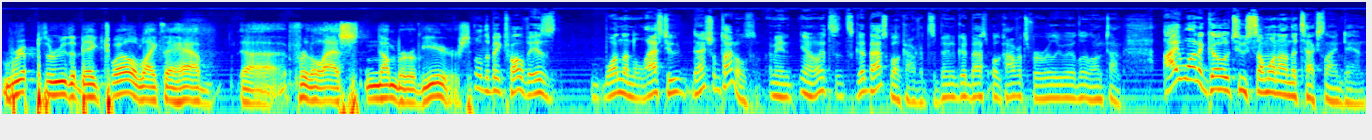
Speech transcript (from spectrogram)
rip through the Big 12 like they have uh, for the last number of years. Well, the Big 12 is won the last two national titles. I mean, you know, it's it's a good basketball conference. It's been a good basketball conference for a really, really long time. I want to go to someone on the text line, Dan,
